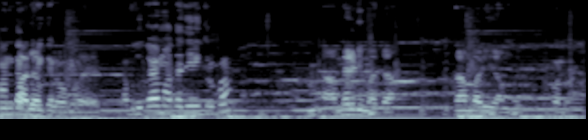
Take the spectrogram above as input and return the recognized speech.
માનતા પૂરી કરવામાં આવ્યા આ બધું કયા માતાજીની કૃપા? મેરડી માતા રામવાડી રામવાડી.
